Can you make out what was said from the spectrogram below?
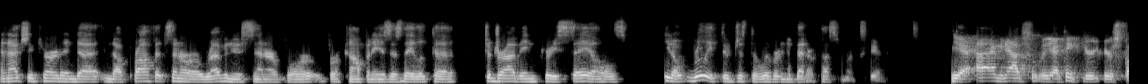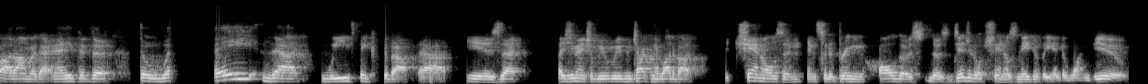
and actually turn into, into a profit center or revenue center for, for companies as they look to, to drive increased sales, you know, really through just delivering a better customer experience. Yeah, I mean, absolutely. I think you're, you're spot on with that. And I think that the, the way that we think about that is that, as you mentioned, we, we've been talking a lot about channels and, and sort of bringing all those those digital channels natively into one view.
